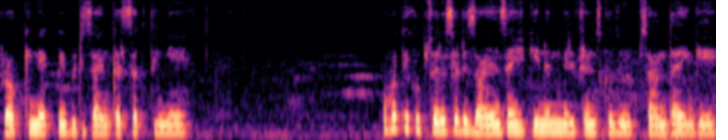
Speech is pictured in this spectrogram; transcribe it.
फ्रॉक की नेक पे भी डिज़ाइन कर सकती हैं। बहुत ही खूबसूरत से डिज़ाइन हैं यकीन मेरी फ्रेंड्स को ज़रूर पसंद आएँगे।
